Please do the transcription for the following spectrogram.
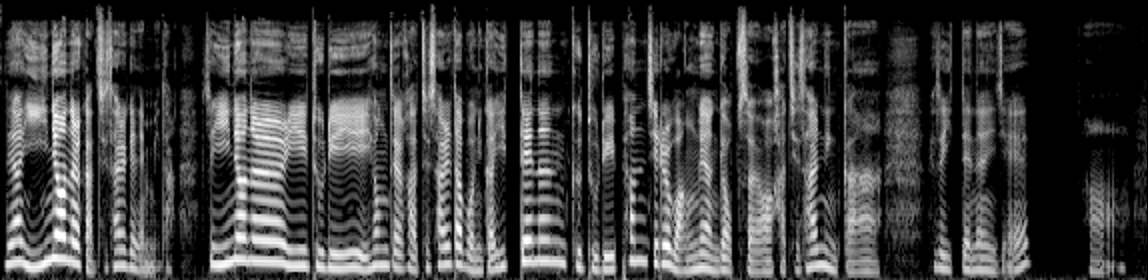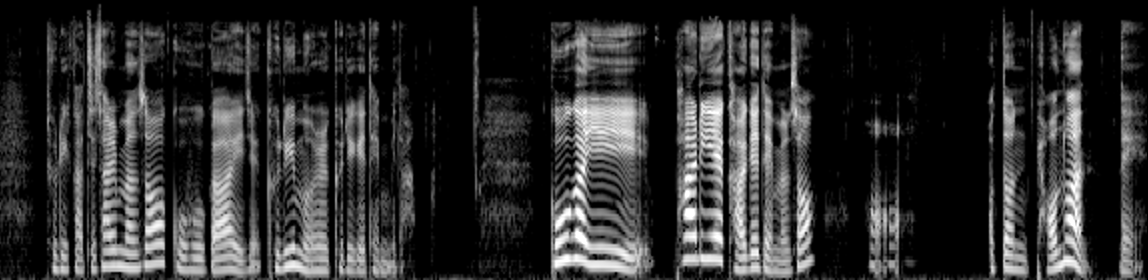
근데 한 2년을 같이 살게 됩니다. 그래서 2년을 이 둘이 형제가 같이 살다 보니까 이때는 그 둘이 편지를 왕래한 게 없어요. 같이 살니까. 그래서 이때는 이제 어, 둘이 같이 살면서 고흐가 이제 그림을 그리게 됩니다. 고흐가 이 파리에 가게 되면서 어, 어떤 변환, 네,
